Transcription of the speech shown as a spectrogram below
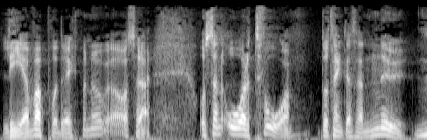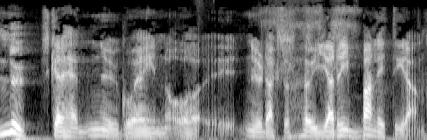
leva på direkt. Men ja, sådär. Och sen år två, då tänkte jag så här, nu, nu ska det hända. Nu går jag in och nu är det dags att höja ribban lite grann.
